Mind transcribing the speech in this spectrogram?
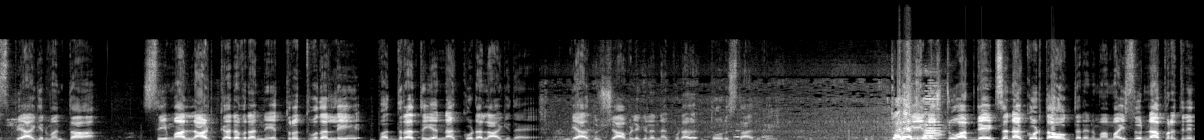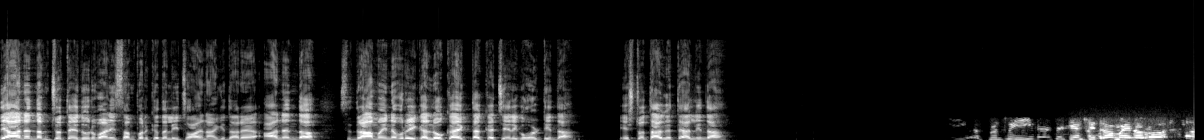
ಎಸ್ ಪಿ ಆಗಿರುವಂಥ ಸೀಮಾ ಲಾಡ್ಕರ್ ಅವರ ನೇತೃತ್ವದಲ್ಲಿ ಭದ್ರತೆಯನ್ನು ಕೊಡಲಾಗಿದೆ. ಹಿಂಗೆ ಆ ದೃಶ್ಯಾವಳಿಗಳನ್ನು ಕೂಡ ತೋರಿಸ್ತಾ ಇದ್ದೀವಿ. ಇನ್ನಷ್ಟು ಅಪ್ಡೇಟ್ಸ್ ಅನ್ನ ಕೊಡ್ತಾ ಹೋಗ್ತಾರೆ. ನಮ್ಮ ಮೈಸೂರಿನ ಪ್ರತಿನಿಧಿ ಆನಂದ್ ನಮ್ಮ ಜೊತೆ ದೂರವಾಣಿ ಸಂಪರ್ಕದಲ್ಲಿ ಜಾಯ್ನ್ ಆಗಿದ್ದಾರೆ. ಆನಂದ ಸಿದ್ದರಾಮಯ್ಯನವರು ಈಗ ಲೋಕಾಯುಕ್ತ ಕಚೇರಿಗೆ ಹೊರಟಿದ್ದ. ಎಷ್ಟೊತ್ತಾಗುತ್ತೆ ಅಲ್ಲಿಂದ? ಪೃಥ್ವಿ ಈಗಷ್ಟೇ ಸಿಎಂ ಸಿದ್ದರಾಮಯ್ಯನವರು ಆ,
